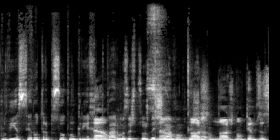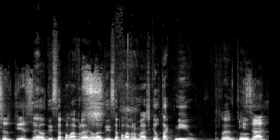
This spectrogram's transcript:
Podia ser outra pessoa que me queria Não. raptar, mas as pessoas deixavam. Não, nós, deixaram. nós não temos a certeza. Ela disse a palavra, ela disse a palavra mágica, ele está comigo. Portanto, Exato,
